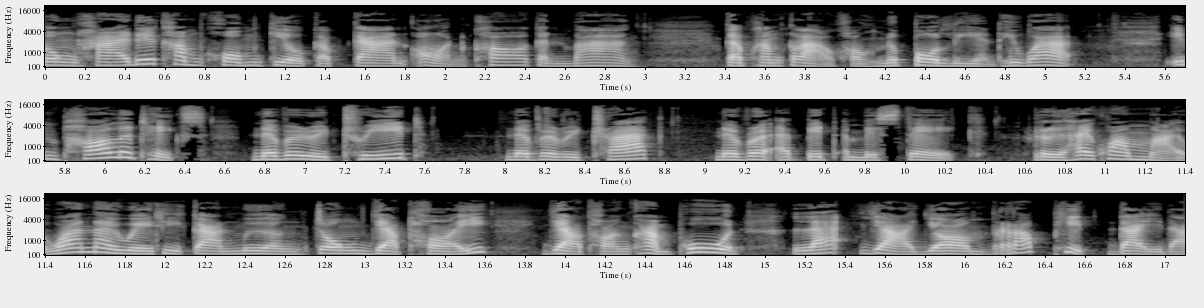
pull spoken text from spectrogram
ส่งท้ายด้วยคำคมเกี่ยวกับการอ่อนข้อกันบ้าง กับคำกล่าวของนโปเลียนที่ว่า in politics never retreat never retract never admit a mistake หรือให้ความหมายว่าในเวทีการเมืองจงอย่าถอย อย่าถอนคำพูด และอย่ายอมรับผิดใด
